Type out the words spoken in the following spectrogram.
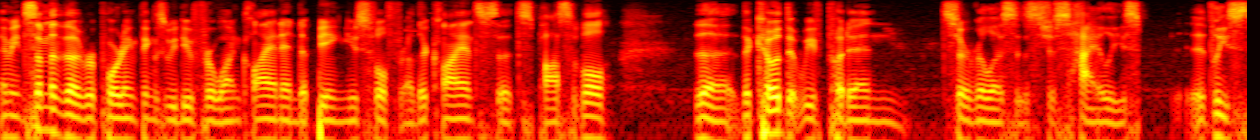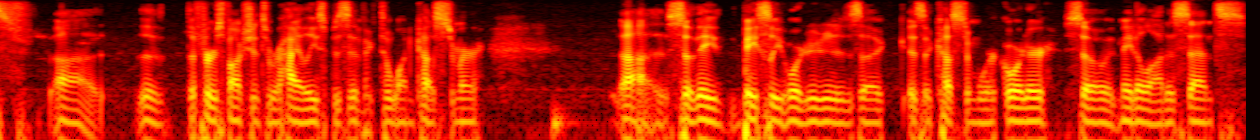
I mean, some of the reporting things we do for one client end up being useful for other clients. That's possible. the The code that we've put in serverless is just highly, at least uh, the the first functions were highly specific to one customer. Uh, so they basically ordered it as a as a custom work order. So it made a lot of sense.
